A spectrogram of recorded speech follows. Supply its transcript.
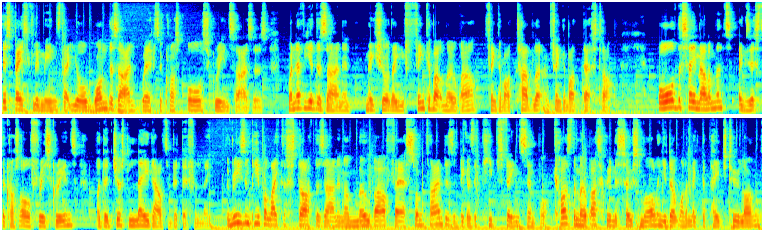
This basically means that your one design works across all screen sizes. Whenever you're designing, make sure that you think about mobile, think about tablet and think about desktop. All the same elements exist across all three screens, but they're just laid out a bit differently. The reason people like to start designing on mobile first sometimes is because it keeps things simple. Because the mobile screen is so small and you don't want to make the page too long,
